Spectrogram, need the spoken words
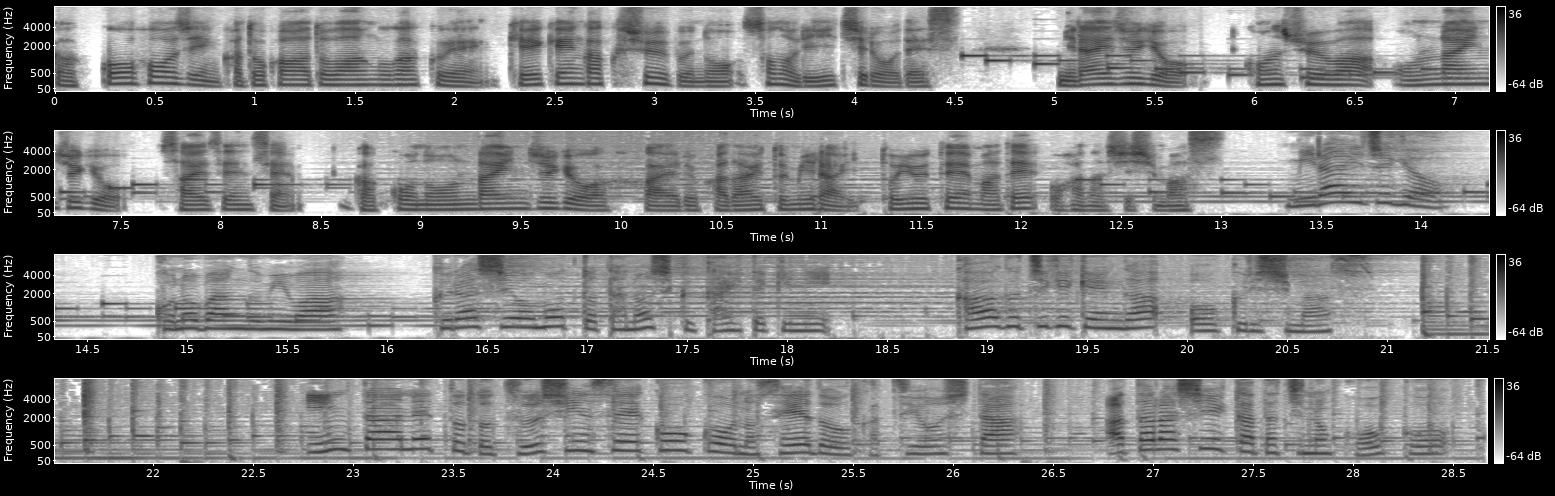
学校法人角川ドワンゴ学園経験学習部の園理一郎です。未来授業、今週はオンライン授業最前線、学校のオンライン授業が抱える課題と未来というテーマでお話しします。未来授業。この番組は暮らしをもっと楽しく快適に川口義賢がお送りします。インターネットと通信制高校の制度を活用した新しい形の高校。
